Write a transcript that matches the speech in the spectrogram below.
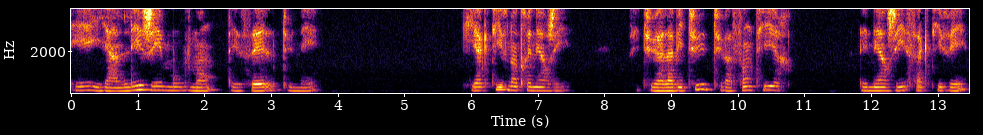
Et il y a un léger mouvement des ailes du nez qui active notre énergie. Si tu as l'habitude, tu vas sentir l'énergie s'activer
